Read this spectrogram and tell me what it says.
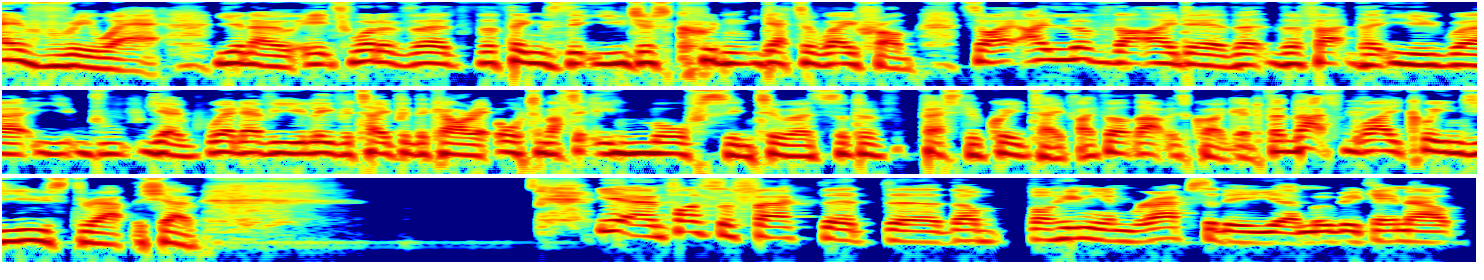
everywhere. You know, it's one of the, the things that you just couldn't get away from. So I, I love that idea that the fact that you, uh, you, you know, whenever you leave a tape in the car, it automatically morphs into a sort of best of Queen tape. I thought that was quite good, but that's why Queen's used throughout the show. Yeah, and plus the fact that uh, the Bohemian Rhapsody uh, movie came out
